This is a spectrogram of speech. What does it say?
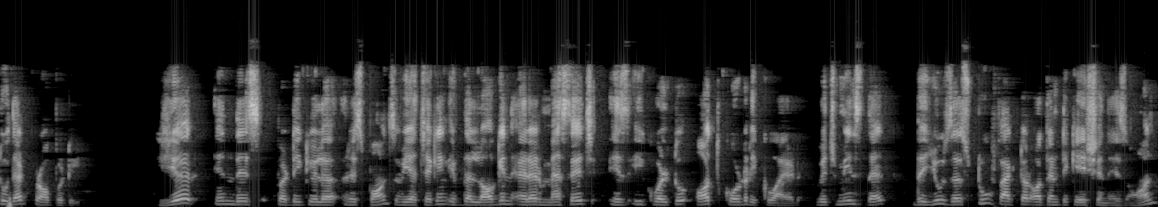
to that property. Here in this particular response we are checking if the login error message is equal to auth code required which means that the user's two-factor authentication is on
